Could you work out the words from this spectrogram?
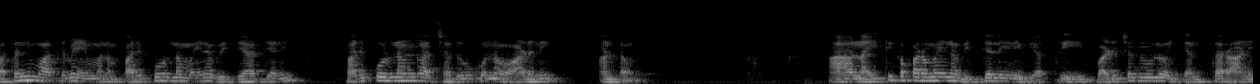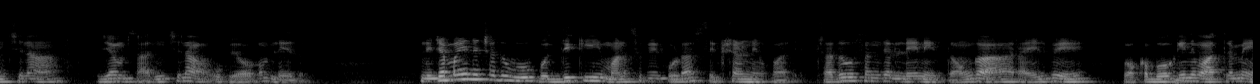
అతన్ని మాత్రమే మనం పరిపూర్ణమైన విద్యార్థి అని పరిపూర్ణంగా చదువుకున్న వాడని అంటాం. ఆ నైతికపరమైన విద్య లేని వ్యక్తి బడి చదువులో ఎంత రాణించినా విజయం సాధించినా ఉపయోగం లేదు. నిజమైన చదువు బుద్ధికి మనసుకి కూడా శిక్షణనివ్వాలి చదువు సంధ్యలు లేని దొంగ రైల్వే ఒక బోగిని మాత్రమే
